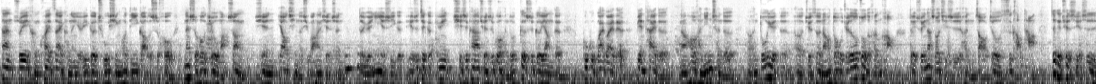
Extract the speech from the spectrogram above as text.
但所以很快在可能有一个雏形或第一稿的时候，那时候就马上先邀请了许光汉先生的原因也是一个也是这个，因为其实看他诠释过很多各式各样的古古怪怪的、变态的，然后很阴沉的、很多元的呃角色，然后都我觉得都做得很好。对，所以那时候其实很早就思考它，这个确实也是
